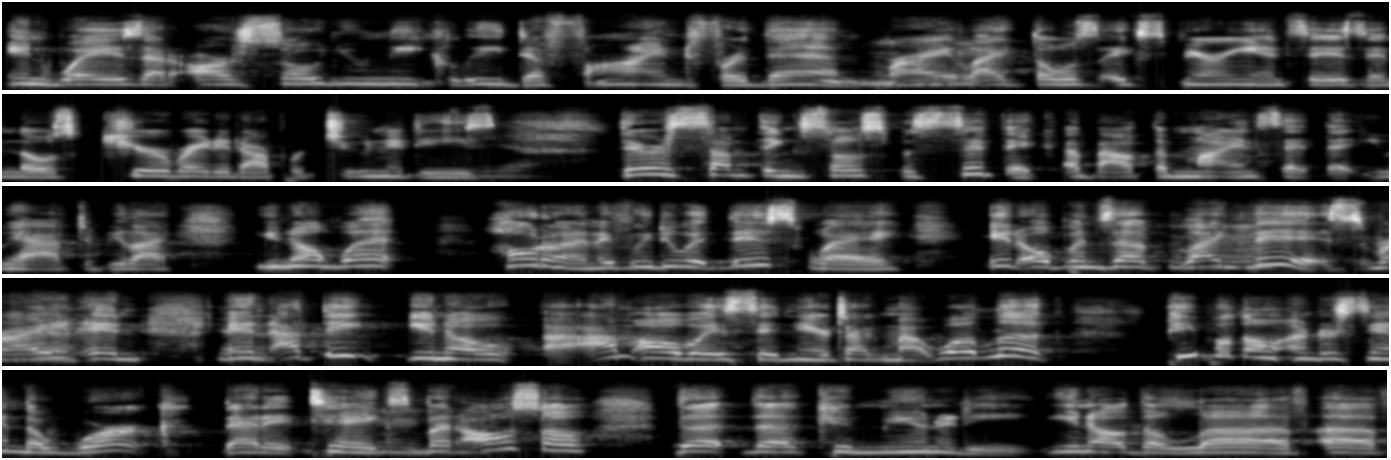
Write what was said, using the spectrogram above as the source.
in ways that are so uniquely defined for them, mm-hmm. right? Like those experiences and those curated opportunities. Yes. There's something so specific about the mindset that you have to be like, you know what? hold on if we do it this way it opens up mm-hmm. like this right yeah. and yeah. and i think you know i'm always sitting here talking about well look people don't understand the work that it takes, mm-hmm. but also the, the community, you know, the love of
